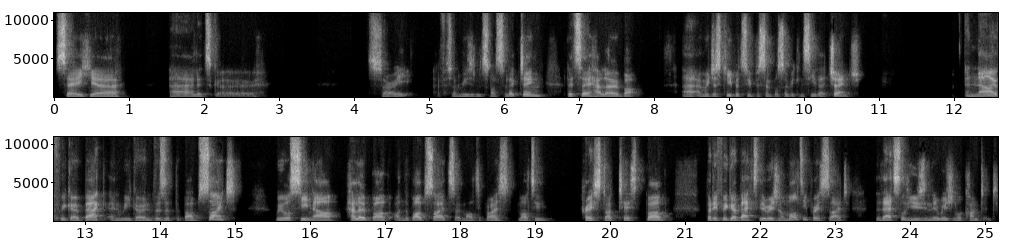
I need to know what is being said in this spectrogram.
say here, uh, let's go sorry, for some reason it's not selecting. Let's say hello, Bob. Uh, and we just keep it super simple so we can see that change. And now if we go back and we go and visit the Bob site, we will see now hello Bob on the Bob site, so multipress multipress.test Bob. But if we go back to the original multipress site, that's still using the original content.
